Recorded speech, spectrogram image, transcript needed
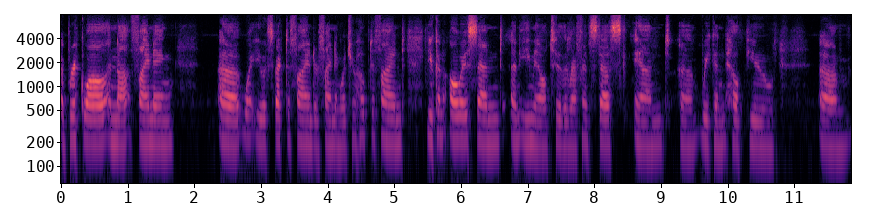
a brick wall and not finding uh, what you expect to find or finding what you hope to find, you can always send an email to the reference desk and um, we can help you um,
